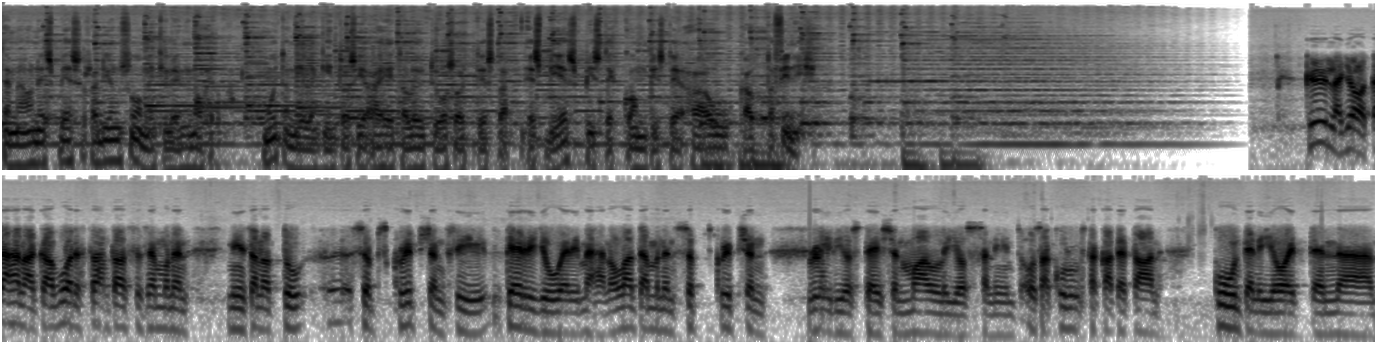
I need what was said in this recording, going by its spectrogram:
Tämä on SBS-radion suomenkielinen ohjelma. Muita mielenkiintoisia aiheita löytyy osoitteesta sbs.com.au kautta finnish. Kyllä joo, tähän aikaan vuodesta on taas se semmoinen niin sanottu subscription fee kerjuu, eli mehän ollaan tämmöinen subscription radio station malli, jossa niin osa kulusta katetaan kuuntelijoiden äh,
